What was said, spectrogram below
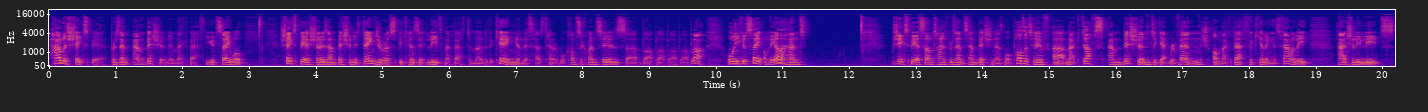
how does Shakespeare present ambition in Macbeth? You could say, well, Shakespeare shows ambition is dangerous because it leads Macbeth to murder the king, and this has terrible consequences, uh, blah, blah, blah, blah, blah. Or you could say, on the other hand, Shakespeare sometimes presents ambition as more positive. Uh, Macduff's ambition to get revenge on Macbeth for killing his family actually leads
